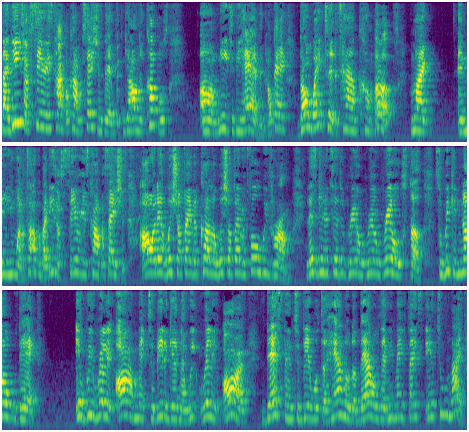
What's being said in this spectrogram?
Like these are serious type of conversations that y'all in couples um need to be having. Okay, don't wait till the time come up. Like and then you want to talk about these are serious conversations. All that what's your favorite color, what's your favorite food We've from. Let's get into the real, real, real stuff so we can know that if we really are meant to be together and we really are destined to be able to handle the battles that we may face into life.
